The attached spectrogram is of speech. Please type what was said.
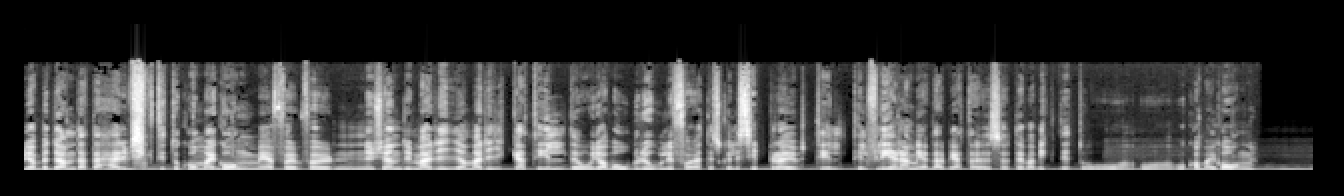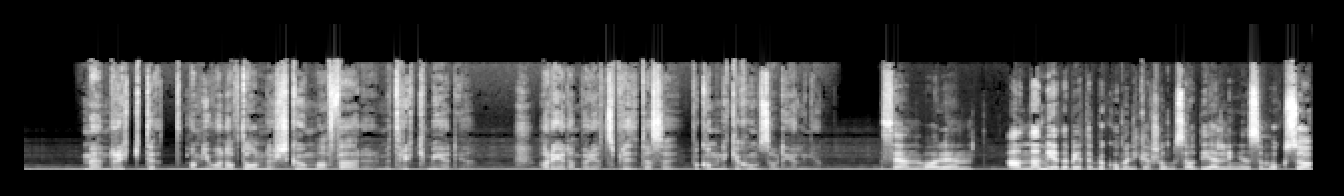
jag bedömde att det här är viktigt att komma igång med för, för nu kände Maria och Marika till det och jag var orolig för att det skulle sippra ut till, till flera medarbetare så att det var viktigt att, att, att komma igång. Men ryktet om Johan af Donners skumma affärer med tryckmedia har redan börjat sprida sig på kommunikationsavdelningen. Sen var det en annan medarbetare på kommunikationsavdelningen som också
